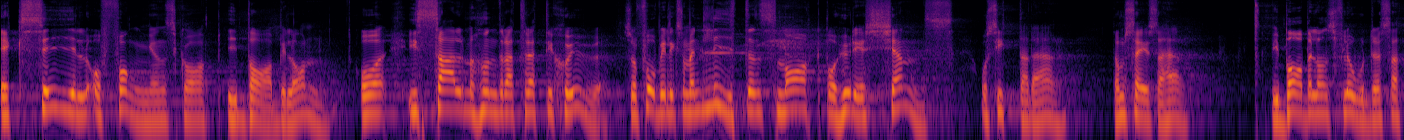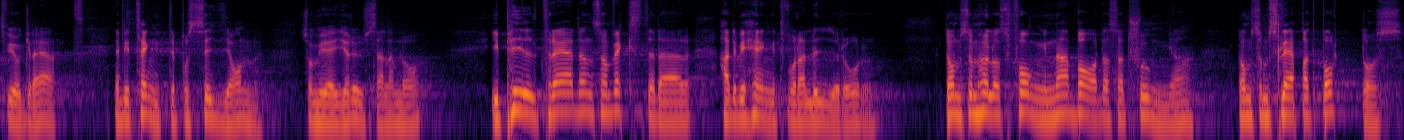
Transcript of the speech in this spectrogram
exil och fångenskap i Babylon. Och I psalm 137 så får vi liksom en liten smak på hur det känns att sitta där. De säger så här. Vid Babylons floder satt vi och grät när vi tänkte på Sion, som ju är Jerusalem. då. I pilträden som växte där hade vi hängt våra lyror. De som höll oss fångna bad oss att sjunga. De som släpat bort oss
